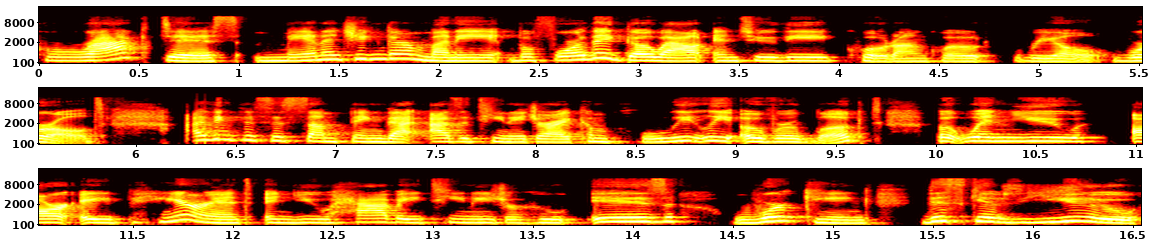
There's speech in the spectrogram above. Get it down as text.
practice managing their money before they go out into the quote unquote real world. I think this is something that as a teenager I completely overlooked. But when you are a parent and you have a teenager who is working, this gives you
